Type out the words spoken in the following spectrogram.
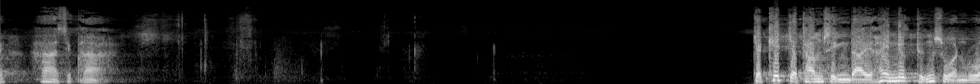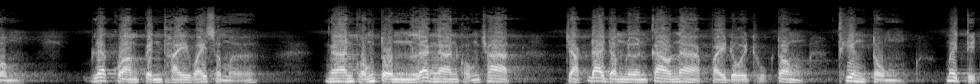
2555 จะคิดจะทำสิ่งใดให้นึกถึงส่วนรวม และความเป็นไทยไว้เสมอ งานของตนและงานของชาติจักได้ดำเนินก้าวหน้าไปโดยถูกต้อง เที่ยงตรง ไม่ติด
